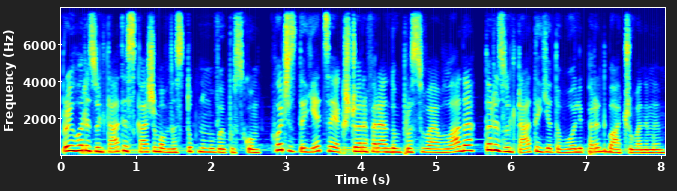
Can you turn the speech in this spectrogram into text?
Про його результати скажемо в наступному випуску. Хоч здається, якщо референдум просуває влада, то результати є доволі передбачуваними.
